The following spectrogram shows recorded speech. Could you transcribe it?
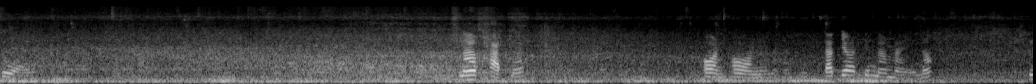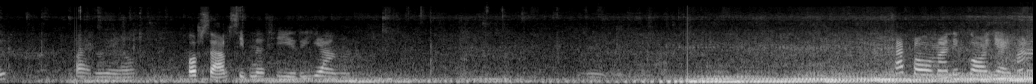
สวยหน้าผัดนะอ่อนๆแล้วนะคะตัดยอดขึ้นมาใหม่เนาะ ปึ๊บไปแล้ว ครบสามสิบนาทีหรือยังถ้าโตมานี่กอใหญ่มาก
